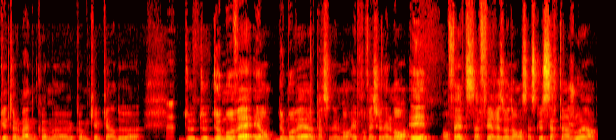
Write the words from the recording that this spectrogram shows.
Gettleman comme, comme quelqu'un de, euh, de, de, de mauvais, et en- de mauvais personnellement et professionnellement. Et en fait ça fait résonance à ce que certains joueurs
